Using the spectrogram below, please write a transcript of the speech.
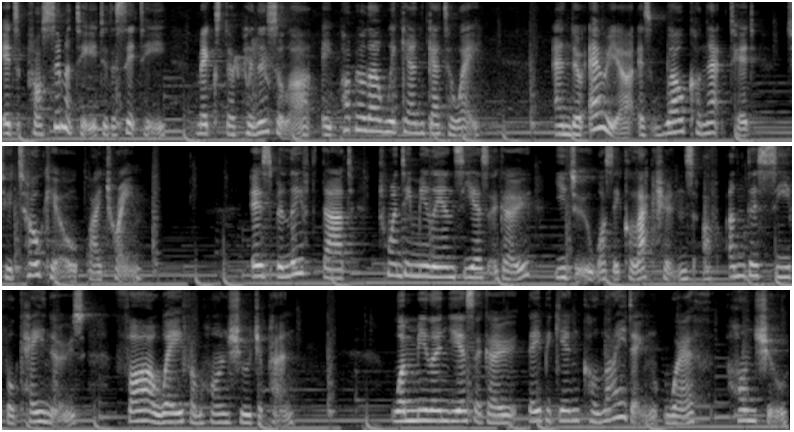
Its proximity to the city makes the peninsula a popular weekend getaway, and the area is well connected to Tokyo by train. It is believed that 20 million years ago, Izu was a collection of undersea volcanoes far away from Honshu, Japan. One million years ago, they began colliding with Honshu,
